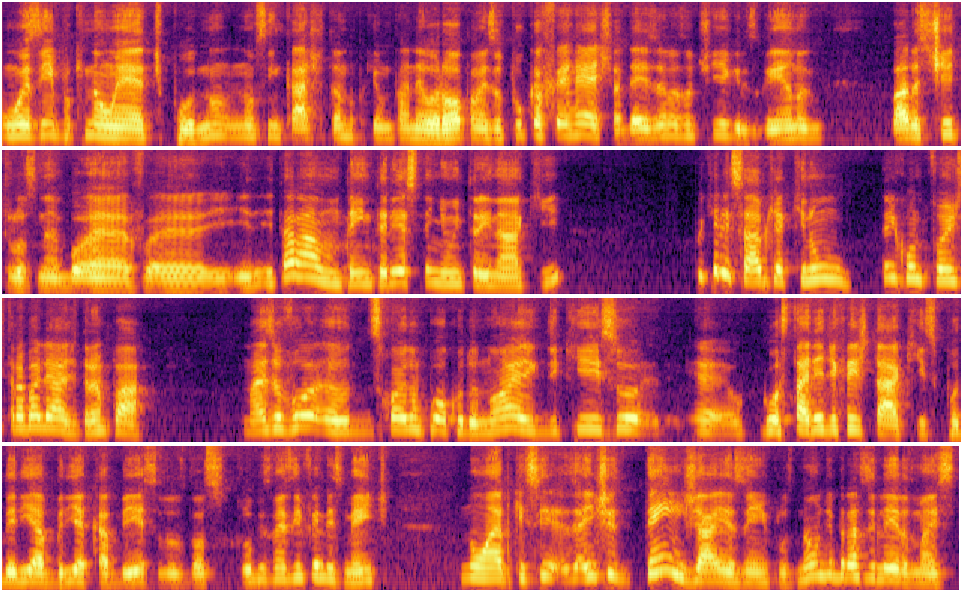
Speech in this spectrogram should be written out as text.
um exemplo que não é, tipo, não, não se encaixa tanto porque não está na Europa, mas o Tuca Ferretti, há 10 anos no Tigres, ganhando vários títulos, né? É, é, e, e tá lá, não tem interesse nenhum em treinar aqui, porque ele sabe que aqui não tem condições de trabalhar, de trampar. Mas eu vou, eu discordo um pouco do Noy de que isso, é, eu gostaria de acreditar que isso poderia abrir a cabeça dos nossos clubes, mas infelizmente não é, porque se, a gente tem já exemplos, não de brasileiros, mas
